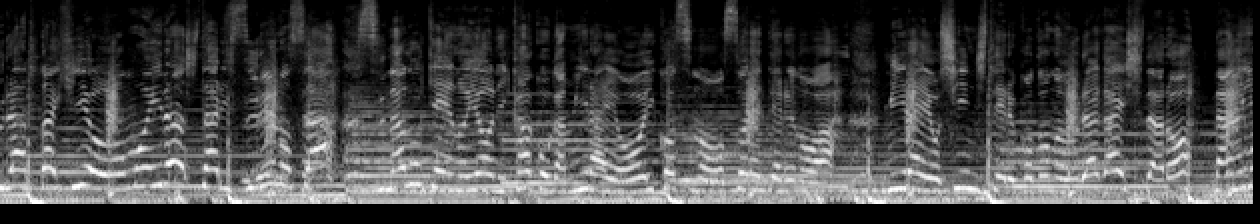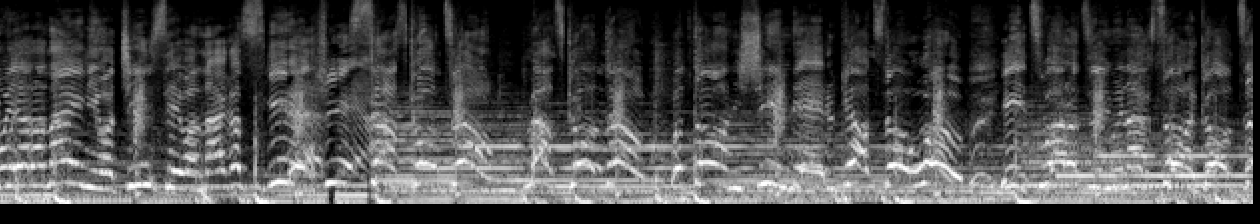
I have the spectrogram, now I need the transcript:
食らった日を思い出したりするのさ。砂時計のように過去が未来を追い越すのを恐れてるのは未来を信じてることの裏返しだろ。何もやらないには人生は長すぎる。刺すこと待つことはどうに死んでいる活動を。偽らず胸くそなこと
